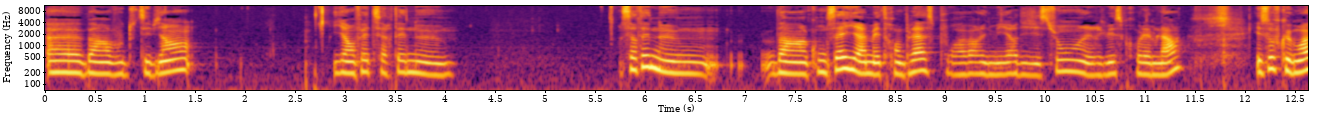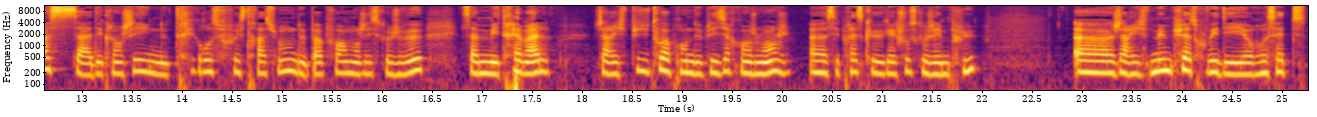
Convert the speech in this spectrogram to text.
ben, vous doutez bien, il y a en fait certaines euh, ben, conseils à mettre en place pour avoir une meilleure digestion et régler ce problème-là. Et sauf que moi, ça a déclenché une très grosse frustration de ne pas pouvoir manger ce que je veux. Ça me met très mal. J'arrive plus du tout à prendre de plaisir quand je mange. Euh, c'est presque quelque chose que j'aime plus. Euh, j'arrive même plus à trouver des recettes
